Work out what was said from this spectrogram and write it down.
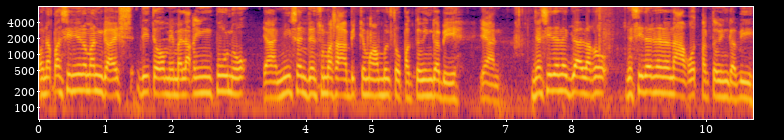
Kung napansin nyo naman guys, dito may malaking puno. Yan. Minsan dyan sumasabit yung mga multo pag tuwing gabi. Yan. Dyan sila naglalaro. Dyan sila nananakot pag tuwing gabi.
